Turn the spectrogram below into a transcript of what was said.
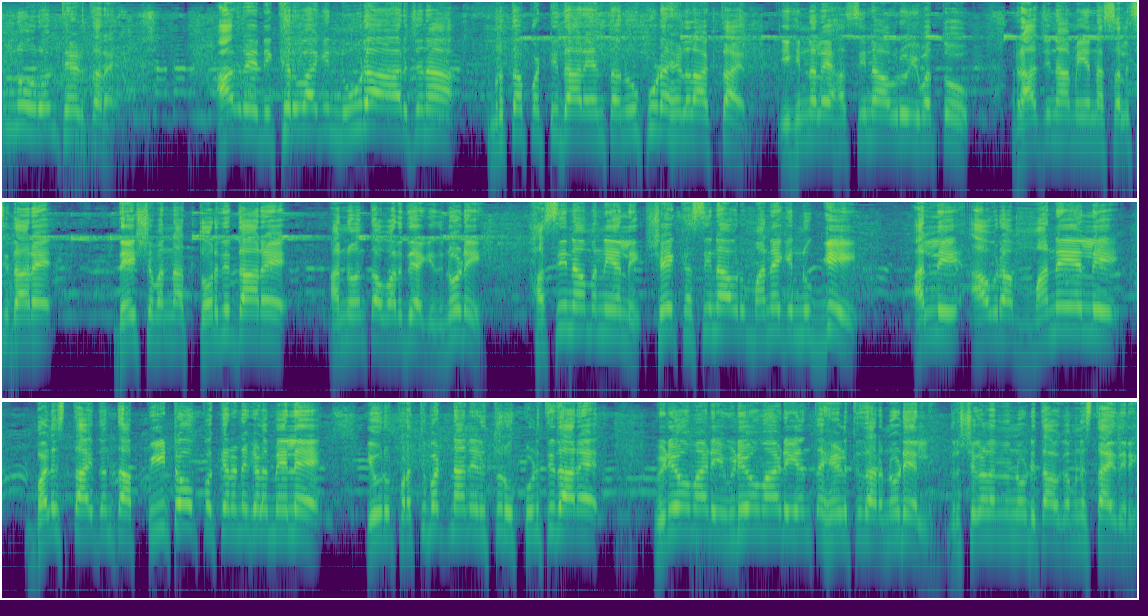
ಇನ್ನೂರು ಅಂತ ಹೇಳ್ತಾರೆ. ಆದರೆ ನಿಖರವಾಗಿ ನೂರ ಆರು ಜನ ಮೃತಪಟ್ಟಿದ್ದಾರೆ ಅಂತಾನೂ ಕೂಡ ಹೇಳಲಾಗ್ತಾ ಇದೆ. ಈ ಹಿನ್ನೆಲೆ ಹಸೀನಾ ಅವರು ಇವತ್ತು ರಾಜೀನಾಮೆಯನ್ನು ಸಲ್ಲಿಸಿದ್ದಾರೆ. ದೇಶವನ್ನ ತೊರೆದಿದ್ದಾರೆ ಅನ್ನುವಂಥ ವರದಿಯಾಗಿದೆ. ನೋಡಿ ಹಸೀನಾ ಮನೆಯಲ್ಲಿ ಶೇಖ್ ಹಸೀನಾ ಅವರು ಮನೆಗೆ ನುಗ್ಗಿ ಅಲ್ಲಿ ಅವರ ಮನೆಯಲ್ಲಿ ಬಳಸ್ತಾ ಇದ್ದಂಥ ಪೀಠೋಪಕರಣಗಳ ಮೇಲೆ ಇವರು ಪ್ರತಿಭಟನಾ ನಿರತರು ಕುಳಿತಿದ್ದಾರೆ. ವಿಡಿಯೋ ಮಾಡಿ ವಿಡಿಯೋ ಮಾಡಿ ಅಂತ ಹೇಳ್ತಿದ್ದಾರೆ. ನೋಡಿ ಅಲ್ಲಿ ದೃಶ್ಯಗಳನ್ನು ನೋಡಿ ತಾವು ಗಮನಿಸ್ತಾ ಇದ್ದೀರಿ.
